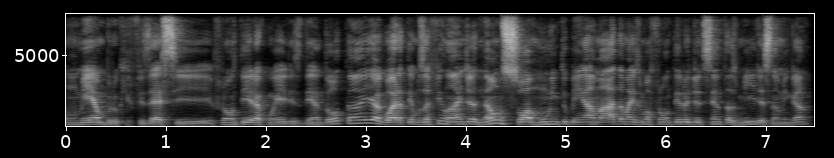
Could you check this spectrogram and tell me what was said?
um membro que fizesse fronteira com eles dentro da OTAN, e agora temos a Finlândia, não só muito bem armada, mas uma fronteira de 800 milhas, se não me engano,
